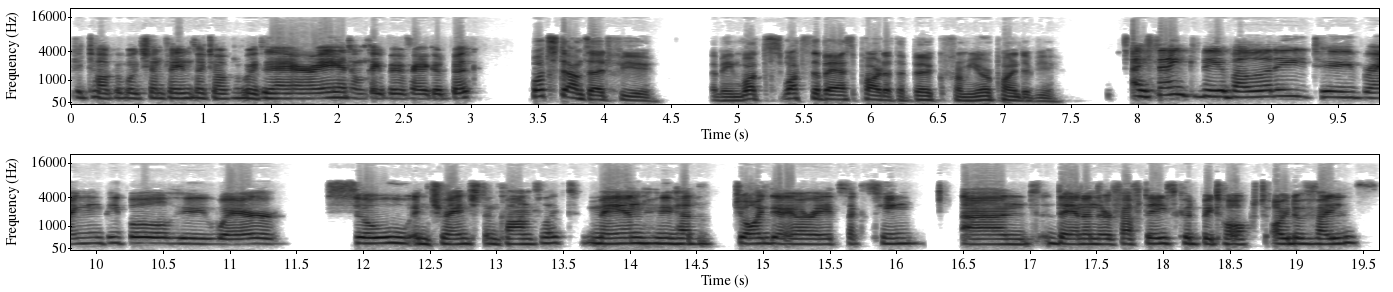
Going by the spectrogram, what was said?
could talk about Sinn Féin's like talking about the IRA? I don't think it'd be a very good book. What stands out for you? I mean, what's what's the best part of the book from your point of view? I think the ability to bring people who were so entrenched in conflict, men who had joined the IRA at 16 and then in their 50s could be talked out of violence,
